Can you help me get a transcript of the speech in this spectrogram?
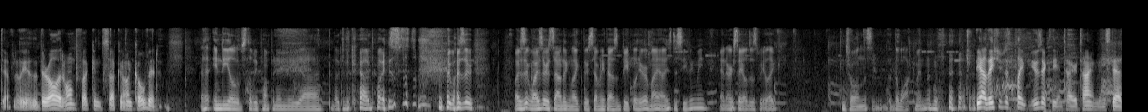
Definitely isn't. They're all at home, fucking sucking on COVID. Uh, Indy will still be pumping in the uh, the, crowd noise. like, why is there, why is it, why is there sounding like there's seventy thousand people here? Are my eyes deceiving me? And Irsay will just be like controlling this the, the Walkman. Yeah, they should just play music the entire time instead.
